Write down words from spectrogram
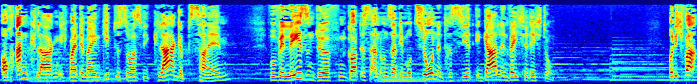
auch anklagen. Ich meine, immerhin gibt es sowas wie Klagepsalm, wo wir lesen dürfen, Gott ist an unseren Emotionen interessiert, egal in welche Richtung. Und ich war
